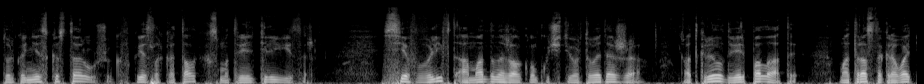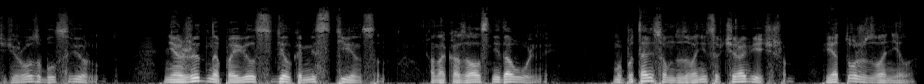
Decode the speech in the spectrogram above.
Только несколько старушек в креслах-каталках смотрели телевизор. Сев в лифт, Аманда нажала кнопку четвертого этажа. Открыла дверь палаты. Матрас на кровать тети Розы был свернут. Неожиданно появилась сиделка мисс Стивенсон. Она казалась недовольной. Мы пытались вам дозвониться вчера вечером. Я тоже звонила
